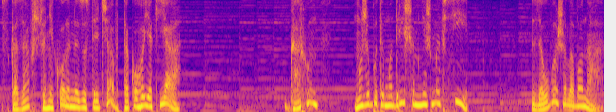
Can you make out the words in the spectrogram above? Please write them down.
Сказав, що ніколи не зустрічав такого, як я. Гарун може бути мудрішим, ніж ми всі, зауважила вона.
